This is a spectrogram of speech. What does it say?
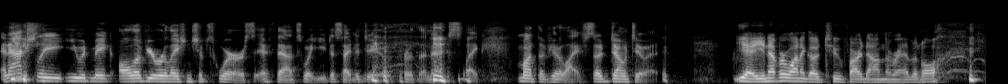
And actually, you would make all of your relationships worse if that's what you decide to do for the next like month of your life. So don't do it. Yeah, you never want to go too far down the rabbit hole.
